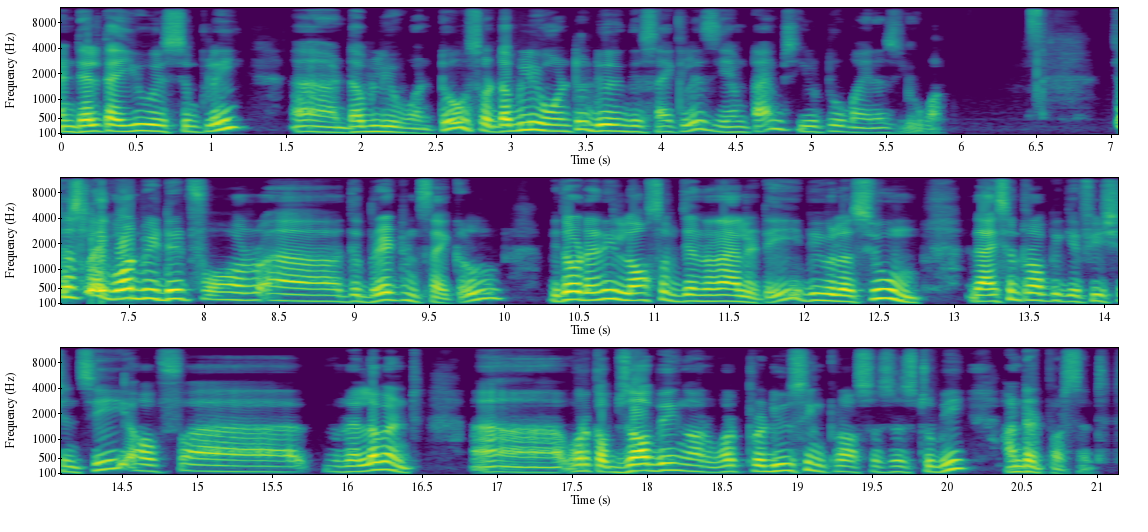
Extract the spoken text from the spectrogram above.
and delta U is simply uh, W12. So, W12 during the cycle is m times U2 minus U1. Just like what we did for uh, the Brayton cycle, without any loss of generality, we will assume the isentropic efficiency of uh, relevant uh, work absorbing or work producing processes to be 100 percent.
